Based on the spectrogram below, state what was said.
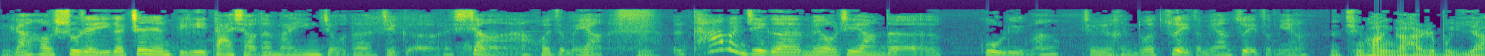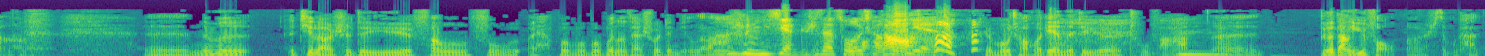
嗯。然后竖着一个真人比例大小的马英九的这个像啊，或怎么样，嗯。呃他们这个没有这样的顾虑吗？就是很多罪怎么样，罪怎么样？那情况应该还是不一样哈。呃，那么季老师对于方富，哎呀，不不不，不能再说这名字了，你简直是在做某广告炒饭。店，这某炒货店的这个处罚，嗯呃，得当与否啊，是怎么看的？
